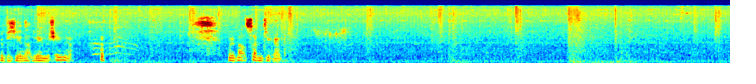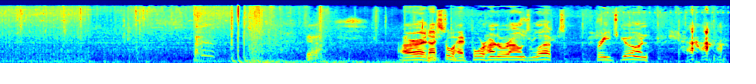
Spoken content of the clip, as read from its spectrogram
You seen that new machine gun? With about 70 grand. Yeah. All right, I still had 400 rounds left for each gun.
